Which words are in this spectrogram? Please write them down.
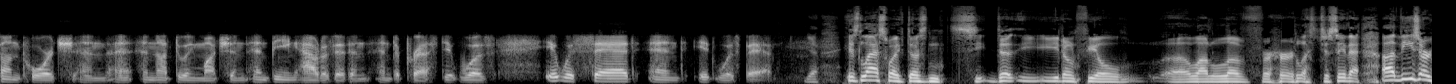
sun porch and and, and not doing much and and being out of it and and depressed. It was it was sad and it was bad. Yeah, his last wife doesn't see. Do, you don't feel a lot of love for her. Let's just say that. Uh, these are.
